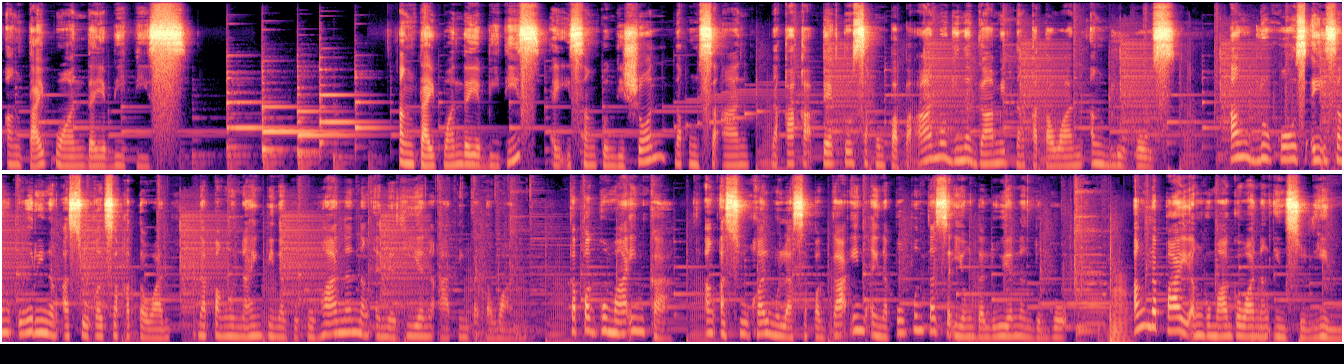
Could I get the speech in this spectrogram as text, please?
ang type 1 diabetes? Ang type 1 diabetes ay isang kondisyon na kung saan nakakaapekto sa kung papaano ginagamit ng katawan ang glucose. Ang glucose ay isang uri ng asukal sa katawan na pangunahing pinagkukuhanan ng enerhiya ng ating katawan. Kapag kumain ka, ang asukal mula sa pagkain ay napupunta sa iyong daluyan ng dugo. Ang lapay ang gumagawa ng insulin.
